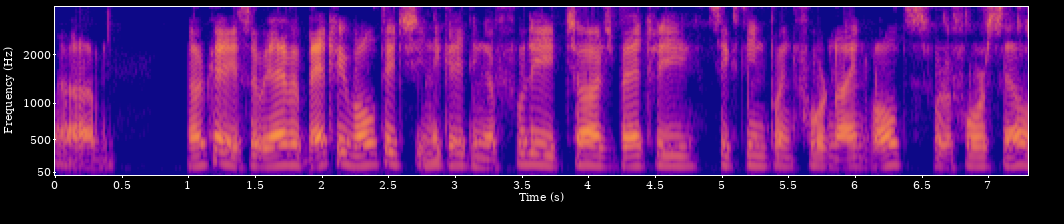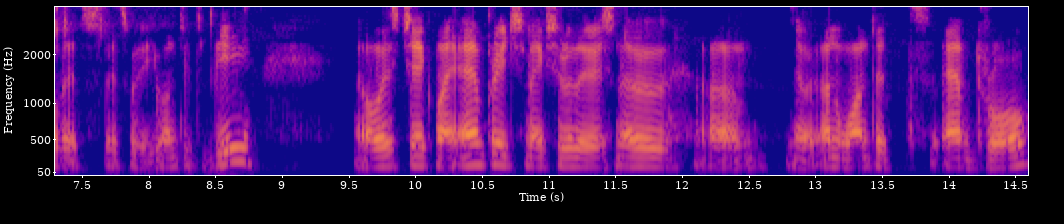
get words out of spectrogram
Um, Okay, so we have a battery voltage indicating a fully charged battery, 16.49 volts for a four cell. That's that's where you want it to be. I always check my amperage, make sure there is no, um, no unwanted amp draw.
